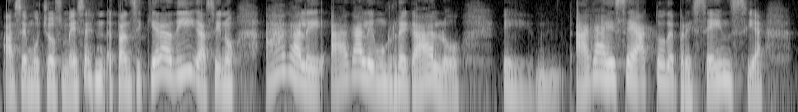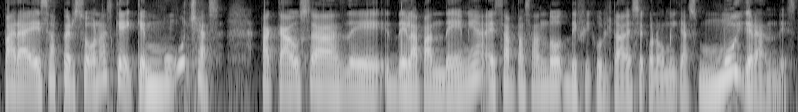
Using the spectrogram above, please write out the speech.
hace muchos meses, tan siquiera diga, sino hágale, hágale un regalo, eh, haga ese acto de presencia para esas personas que, que muchas a causa de, la pandemia están pasando dificultades económicas muy grandes.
